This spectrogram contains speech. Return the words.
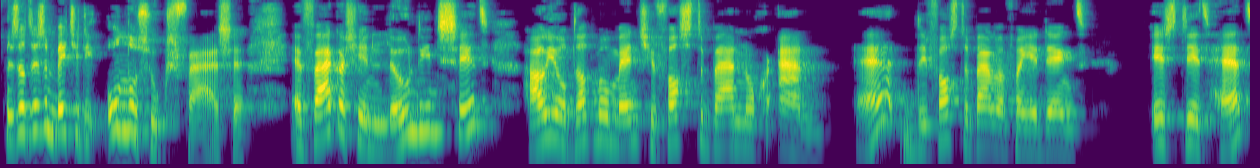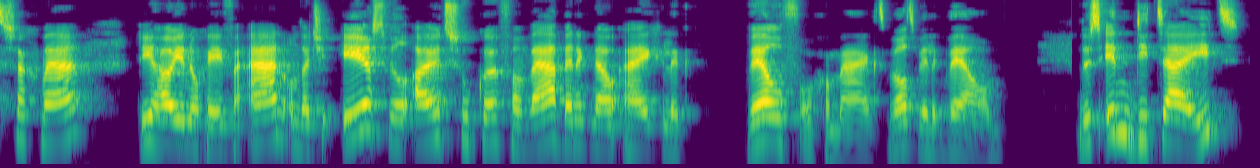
Dus dat is een beetje die onderzoeksfase. En vaak als je in loondienst zit, hou je op dat moment je vaste baan nog aan. Hè? Die vaste baan waarvan je denkt, is dit het, zeg maar, die hou je nog even aan, omdat je eerst wil uitzoeken van waar ben ik nou eigenlijk wel voor gemaakt? Wat wil ik wel? Dus in die tijd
